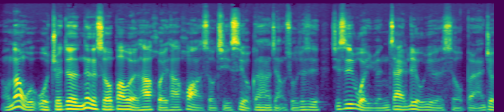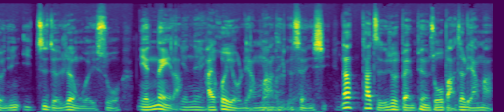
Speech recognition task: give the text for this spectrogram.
哦，那我我觉得那个时候鲍威尔他回他话的时候，其实是有跟他讲说，就是其实委员在六月的时候本来就已经一致的认为说年内啦，年内还会有两码的一个升息。那他只是就本变成说我把这两码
